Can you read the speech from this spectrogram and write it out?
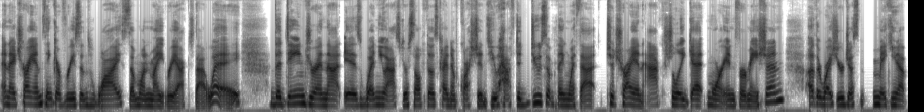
And I try and think of reasons why someone might react that way. The danger in that is when you ask yourself those kind of questions you have to do something with that to try and actually get more information. Otherwise you're just making up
